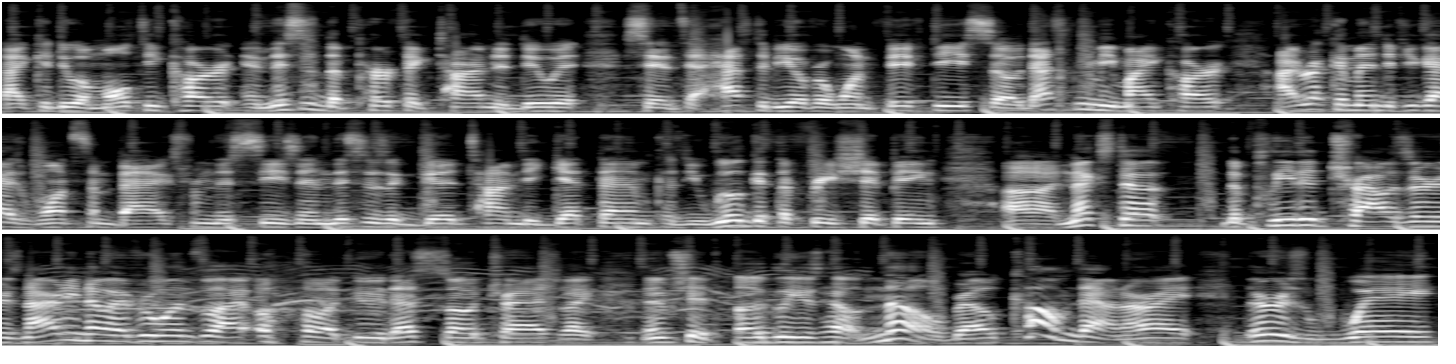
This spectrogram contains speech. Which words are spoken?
I could do a multi-cart and this is the perfect time to do it since it has to be over 150 so that's gonna be my cart. I recommend if you guys want some bags from this season this is a good time to get them because you will get the free shipping. Uh, next up the pleated trousers and I already know everyone's like oh dude that's so trash like them shit's ugly as hell. No bro calm down down, all right? There is way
